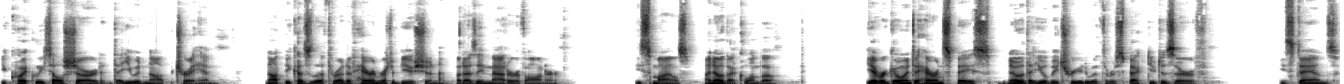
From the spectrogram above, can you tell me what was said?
You quickly tell Shard that you would not betray him, not because of the threat of Heraan retribution, but as a matter of honor. He smiles. I know that, Columbo. If you ever go into Heraan space, know that you'll be treated with the respect you deserve. He stands,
